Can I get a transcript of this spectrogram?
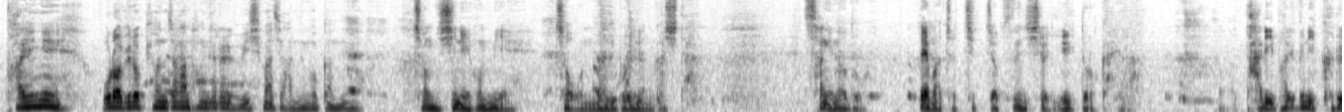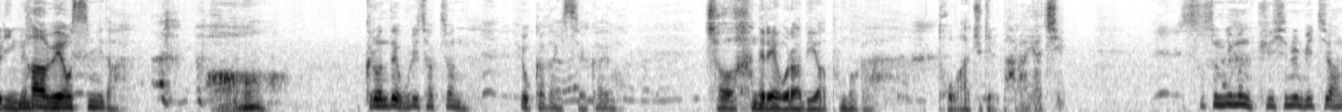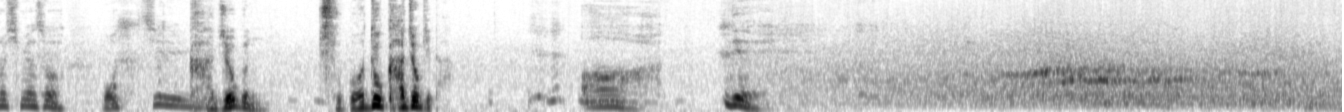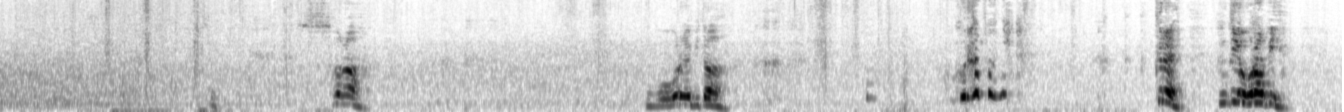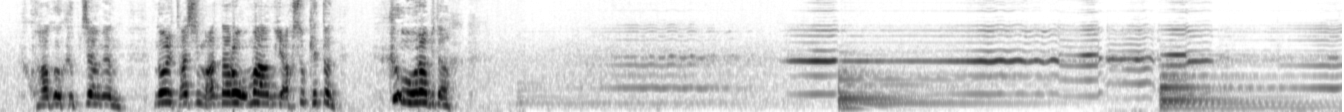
다행히 오라비로 변장한 항례를 의심하지 않는 것 같네요. 정신이 혼미해 저 옷만 보이는 것이다. 창에 너도 때맞춰 직접 쓴 시를 읽도록 하여라. 어, 달이 밝으니 글을 읽는 다 외웠습니다. 아. 그런데 우리 작전 효과가 있을까요? 저 하늘의 오라비와 부모가 도와주길 바라야지. 스승님은 귀신을 믿지 않으시면서 어찌... 가족은 죽어도 가족이다. 아, 네. 설아, 오랩이다. 오라버니? 그래, 네 오라비. 과거 급제하면 널 다시 만나러 오마 하고 약속했던 그 오라비다.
